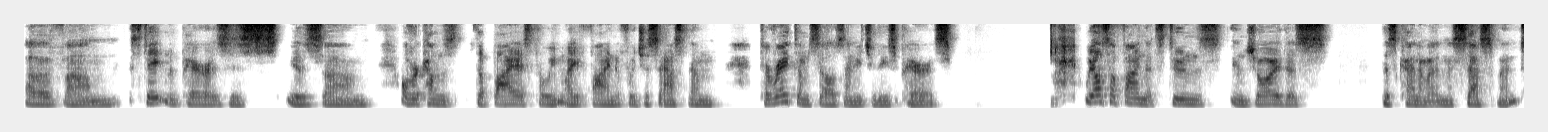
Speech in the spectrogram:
of um, statement pairs is is um, overcomes the bias that we might find if we just ask them to rate themselves on each of these pairs. We also find that students enjoy this this kind of an assessment.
